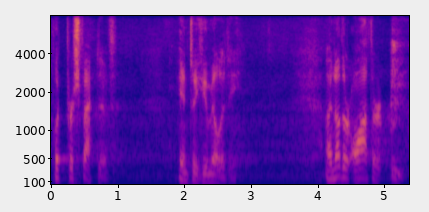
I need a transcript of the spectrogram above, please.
put perspective into humility. Another author,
